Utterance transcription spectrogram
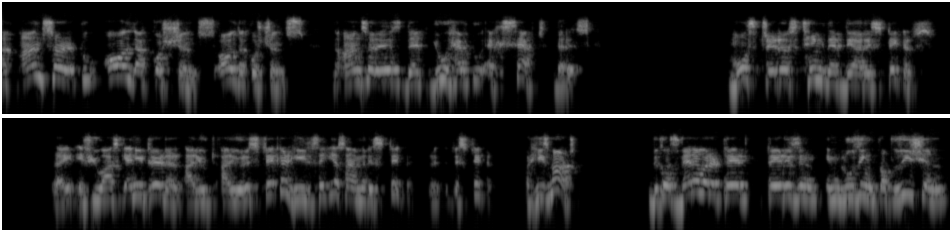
the answer to all the questions all the questions the answer is that you have to accept the risk. Most traders think that they are risk takers right? If you ask any trader are you are you a risk taker? he'll say yes i'm a risk taker risk taker. But he's not. Because whenever a trade trade is in, in losing proposition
